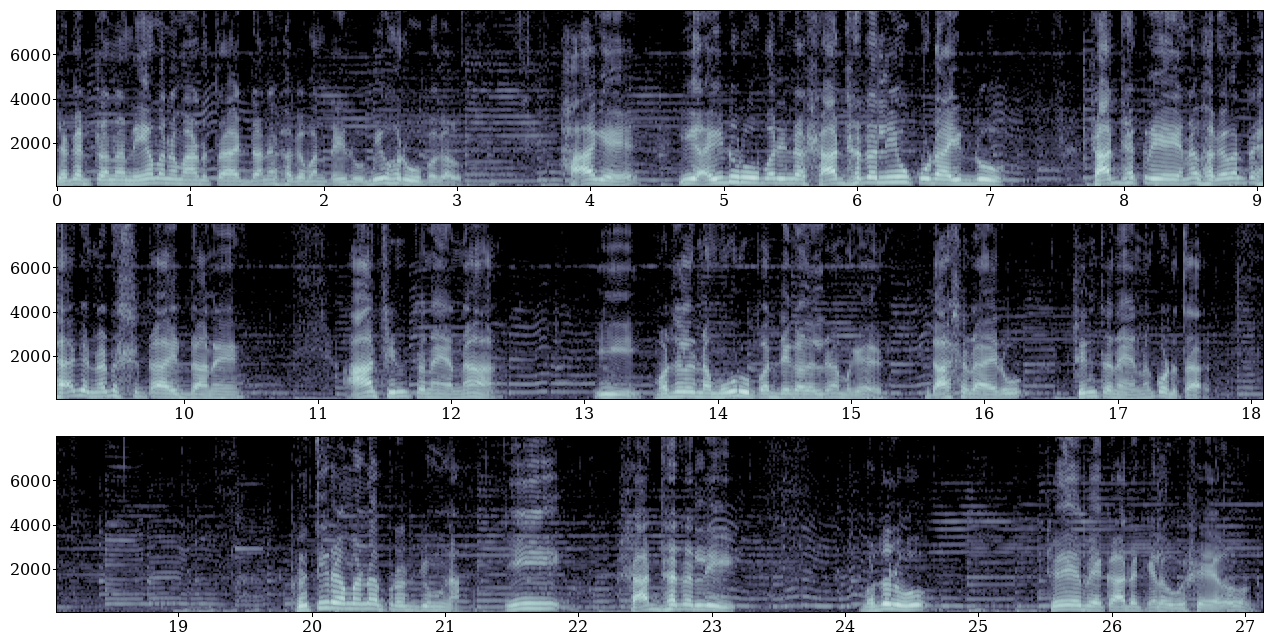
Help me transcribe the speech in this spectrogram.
ಜಗತ್ತನ್ನು ನಿಯಮನ ಮಾಡುತ್ತಾ ಇದ್ದಾನೆ ಭಗವಂತ. ಇದು ವ್ಯೂಹ ರೂಪಗಳು. ಹಾಗೆ ಈ ಐದು ರೂಪದಿಂದ ಶ್ರಾದ್ದದಲ್ಲಿಯೂ ಕೂಡ ಇದ್ದು ಸಾಧ್ಯಕ್ರಿಯೆಯನ್ನು ಭಗವಂತ ಹೇಗೆ ನಡೆಸುತ್ತಾ ಇದ್ದಾನೆ? ಆ ಚಿಂತನೆಯನ್ನು ಈ ಮೊದಲಿನ ಮೂರು ಪದ್ಯಗಳಲ್ಲಿ ನಮಗೆ ದಾಸರಾಯರು ಚಿಂತನೆಯನ್ನು ಕೊಡ್ತಾರೆ. ಕೃತಿರಮಣ ಪ್ರದ್ಯುಮ್ನ ಈ ಶ್ರಾದ್ದದಲ್ಲಿ ಮೊದಲು ತಿಳಿಯಬೇಕಾದ ಕೆಲವು ವಿಷಯಗಳು ಉಂಟು.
